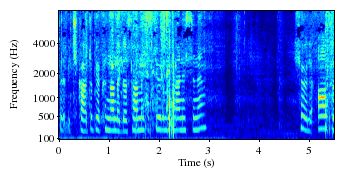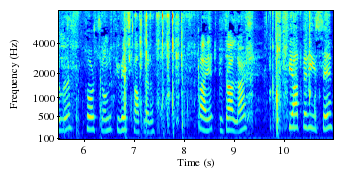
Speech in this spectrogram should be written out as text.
Şöyle bir çıkartıp yakından da göstermek istiyorum bir tanesini. Şöyle altılı porsiyonluk güveç kapları. Gayet güzeller. Fiyatları ise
